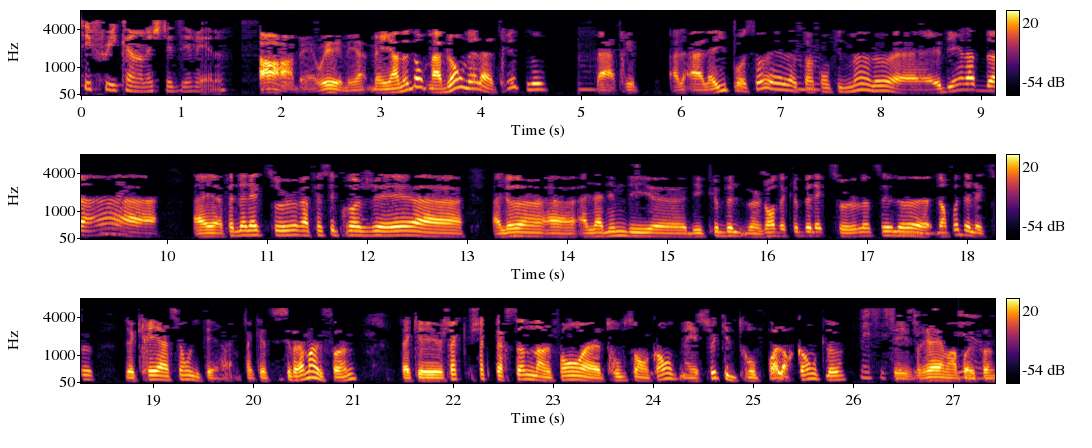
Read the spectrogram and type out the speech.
c'est fréquent, là, je te dirais. Là. Ah, ben oui, mais mais il y en a d'autres. Ma blonde, elle, elle trippe, là. Mm. Ben, elle trippe. Elle, elle haït pas ça, elle, c'est en Mhm. confinement, là. Elle est bien là-dedans. Ouais. Elle, elle fait de la lecture, elle fait ses projets, elle, elle, a un- elle, elle anime des, euh, des clubs de, un genre de club de lecture, là, tu sais, là. Mhm. Non, pas de lecture, de création littéraire. Fait que, tu sais, c'est vraiment le fun. Fait que chaque, chaque personne, dans le fond, euh, trouve son compte, mais ceux qui ne trouvent pas leur compte, là, c'est vraiment pas le fun.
